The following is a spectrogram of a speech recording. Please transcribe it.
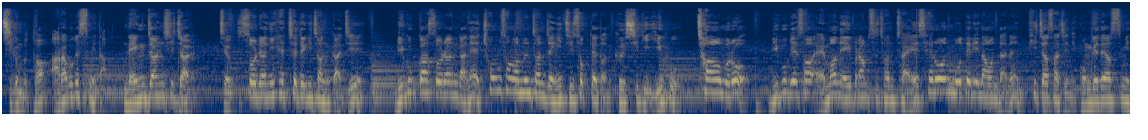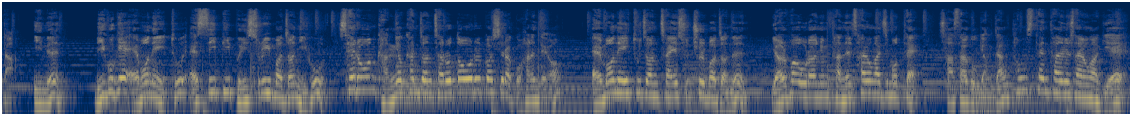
지금부터 알아보겠습니다. 냉전 시절, 즉 소련이 해체되기 전까지 미국과 소련 간의 총성 없는 전쟁이 지속되던 그 시기 이후 처음으로 미국에서 M1 에이브람스 전차의 새로운 모델이 나온다는 티저 사진이 공개되었습니다. 이는 미국의 M1A2 SEP V3 버전 이후 새로운 강력한 전차로 떠오를 것이라고 하는데요. M1A2 전차의 수출 버전은 열화 우라늄탄을 사용하지 못해 449 경장 텅스텐탄을 사용하기에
